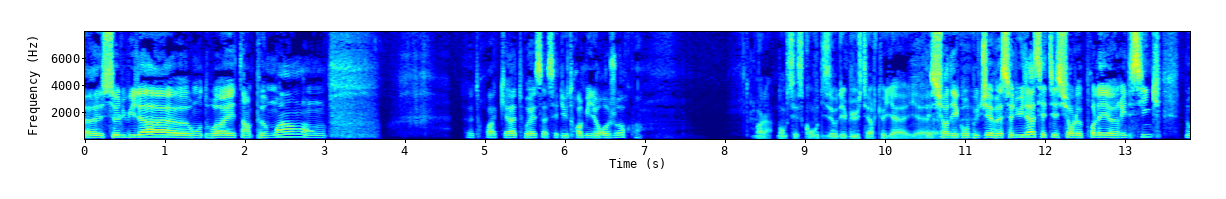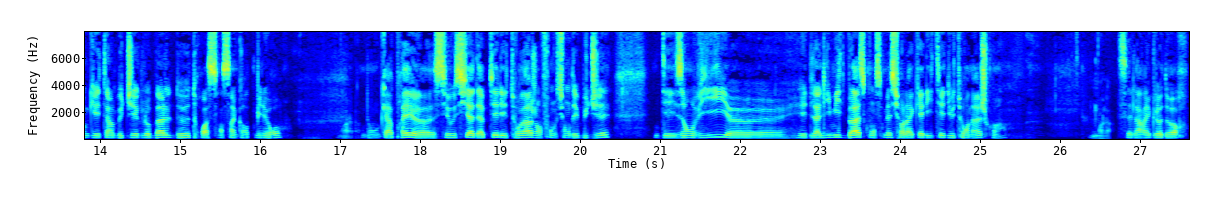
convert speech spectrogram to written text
Euh, celui-là, euh, on doit être un peu moins. On... 3, 4, ouais, ça c'est du 3 000 euros jour. Quoi. Voilà, donc c'est ce qu'on vous disait au début, c'est-à-dire qu'il y a, il y a... sur des gros budgets. Bah, celui-là, c'était sur le projet RealSync, donc il était un budget global de 350 000 euros. Donc après, euh, c'est aussi adapter les tournages en fonction des budgets, des envies euh, et de la limite basse qu'on se met sur la qualité du tournage. Quoi. Voilà. C'est la règle d'or.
